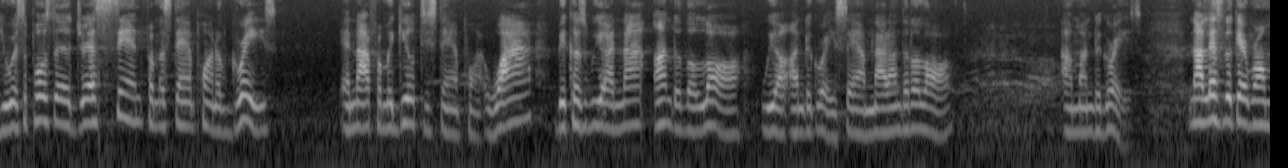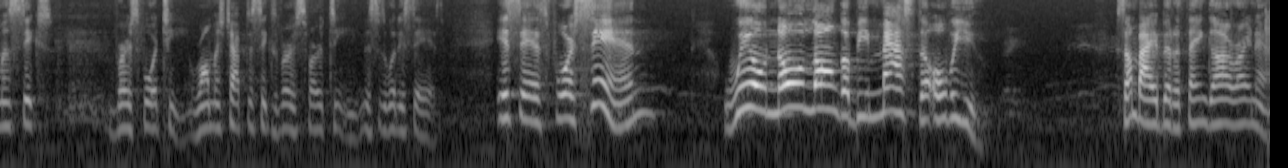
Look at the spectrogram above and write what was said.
You were supposed to address sin from a standpoint of grace and not from a guilty standpoint. Why? Because we are not under the law, we are under grace. Say, I'm not under the law, I'm under grace. Now let's look at Romans 6, verse 14. Romans chapter 6, verse 13. This is what it says. It says, For sin will no longer be master over you. Somebody better thank God right now.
